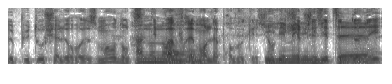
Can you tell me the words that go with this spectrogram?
euh, plutôt chaleureusement, donc Ah c'était pas non. vraiment de la provocation. Il aimait les cherchait peut-être donner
